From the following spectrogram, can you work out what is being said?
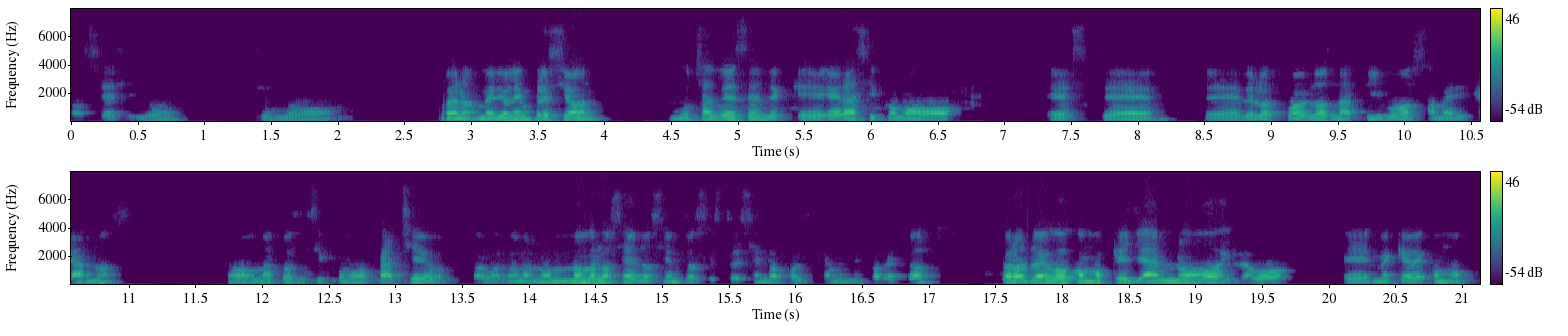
no sé si lo, si lo, bueno, me dio la impresión muchas veces de que era así como, este, eh, de los pueblos nativos americanos, ¿no? Una cosa así como caché o algo, bueno, no, no me lo sé, lo siento si estoy siendo políticamente incorrecto, pero luego como que ya no, y luego eh, me quedé como,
